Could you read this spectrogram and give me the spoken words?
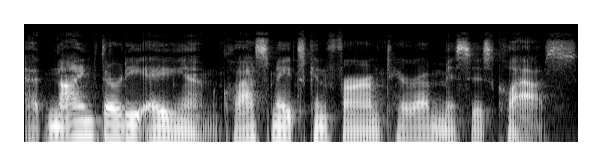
At 9:30 a.m., classmates confirm Tara misses class.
